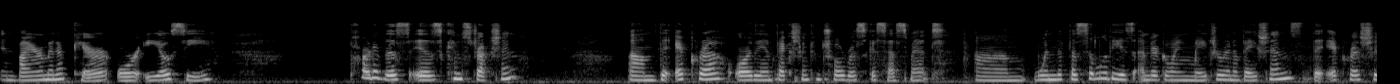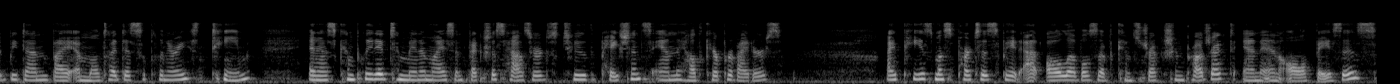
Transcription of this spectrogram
Environment of Care, or EOC. Part of this is construction. Um, the ICRA, or the Infection Control Risk Assessment, um, when the facility is undergoing major renovations, the ICRA should be done by a multidisciplinary team and is completed to minimize infectious hazards to the patients and the healthcare providers. IPs must participate at all levels of construction project and in all phases.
